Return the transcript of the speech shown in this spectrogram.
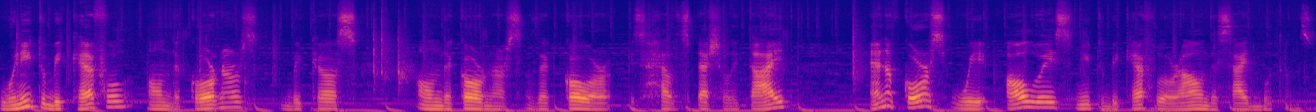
We need to be careful on the corners because on the corners the cover is held specially tight and of course we always need to be careful around the side buttons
